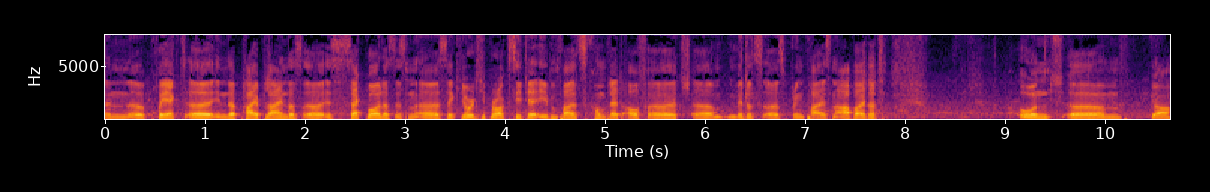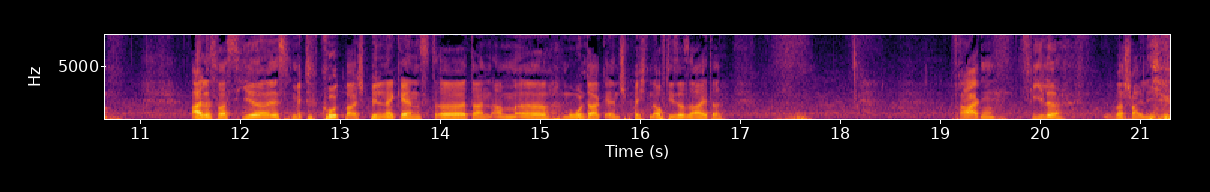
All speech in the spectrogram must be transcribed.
ein Projekt in der Pipeline, das ist Segwall, das ist ein Security Proxy, der ebenfalls komplett auf mittels Spring Python arbeitet. Und ähm, ja, alles, was hier ist, mit Codebeispielen ergänzt, äh, dann am äh, Montag entsprechend auf dieser Seite. Fragen? Viele? Wahrscheinlich.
